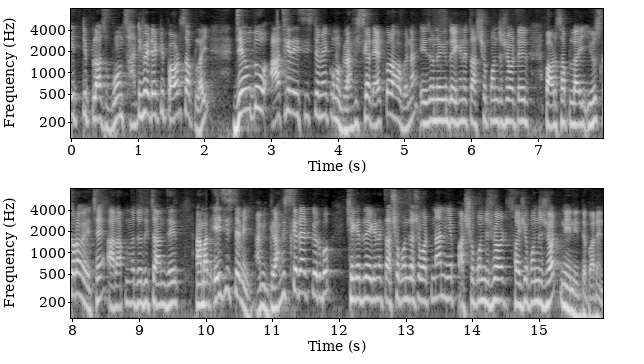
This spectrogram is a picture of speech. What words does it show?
এইটটি প্লাস বোন সার্টিফাইড একটি পাওয়ার সাপ্লাই যেহেতু আজকের এই সিস্টেমে কোনো গ্রাফিক্স কার্ড অ্যাড করা হবে না, এই জন্য কিন্তু এখানে চারশো পঞ্চাশ ওয়াটের পাওয়ার সাপ্লাই ইউজ করা হয়েছে। আর আপনারা যদি চান যে আমার এই সিস্টেমেই আমি গ্রাফিক্স কার্ড অ্যাড করব, সেক্ষেত্রে এখানে চারশো পঞ্চাশ ওয়াট না নিয়ে পাঁচশো পঞ্চাশ ওয়াট, ছয়শো পঞ্চাশ ওয়াট নিয়ে নিতে পারেন।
